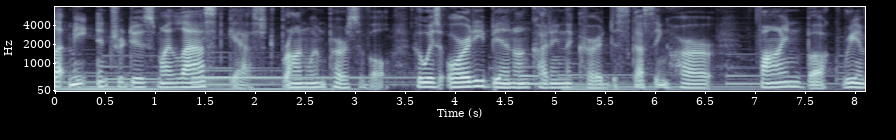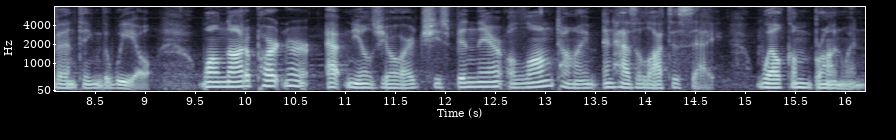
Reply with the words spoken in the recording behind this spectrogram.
Let me introduce my last guest, Bronwen Percival, who has already been on Cutting the Curd discussing her fine book, Reinventing the Wheel. While not a partner at Neal's Yard, she's been there a long time and has a lot to say. Welcome, Bronwen.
